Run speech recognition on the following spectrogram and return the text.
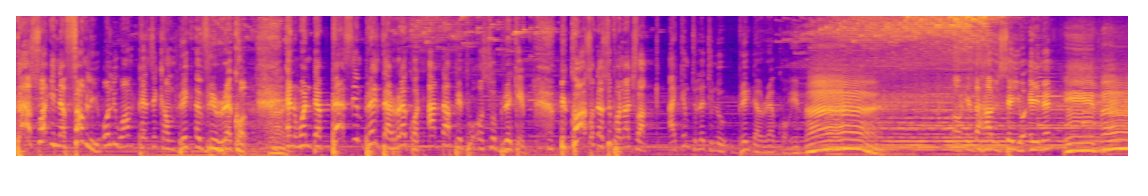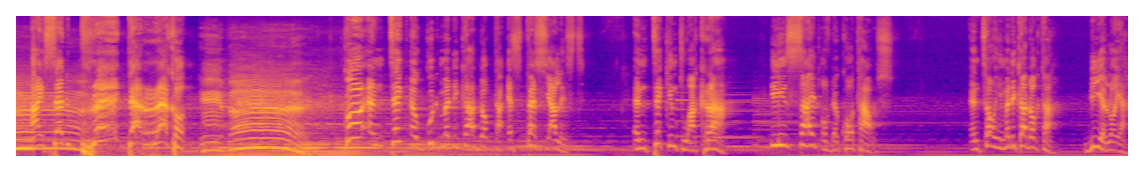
That's why in a family, only one person can break every record. right. And when the person breaks the record, other people also break it. Because of the supernatural, I came to let you know, break the record. Amen. Oh, is that how you say your amen? Amen. I said, break the record. Amen. Go and take a good medical doctor, a specialist, and take him to Accra, inside of the courthouse, and tell him, medical doctor, be a lawyer.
